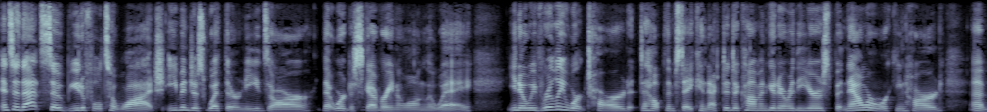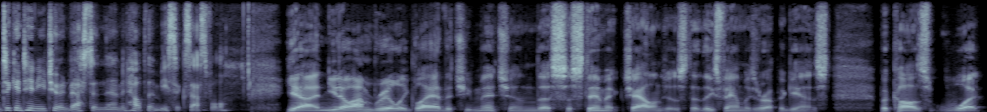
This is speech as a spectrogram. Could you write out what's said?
And so that's so beautiful to watch, even just what their needs are that we're discovering along the way. You know, we've really worked hard to help them stay connected to Common Good over the years, but now we're working hard um, to continue to invest in them and help them be successful. Yeah. And, you know, I'm really glad that you mentioned the systemic challenges that these families are up against because what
